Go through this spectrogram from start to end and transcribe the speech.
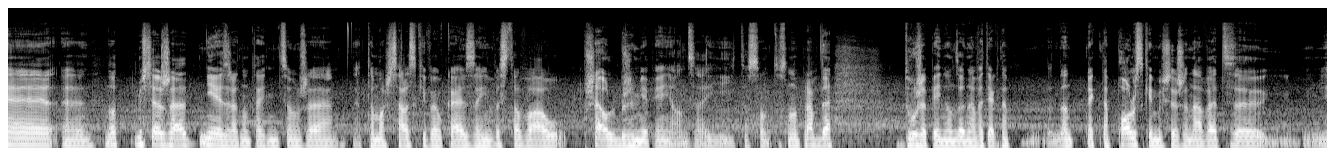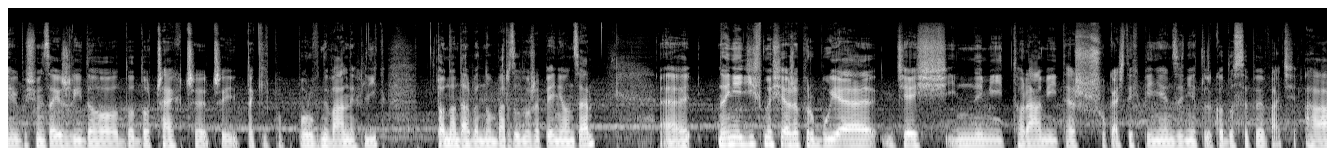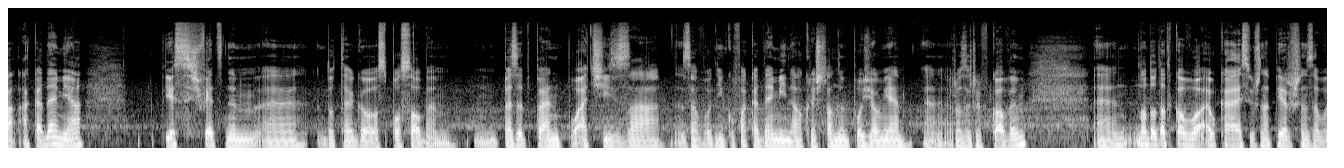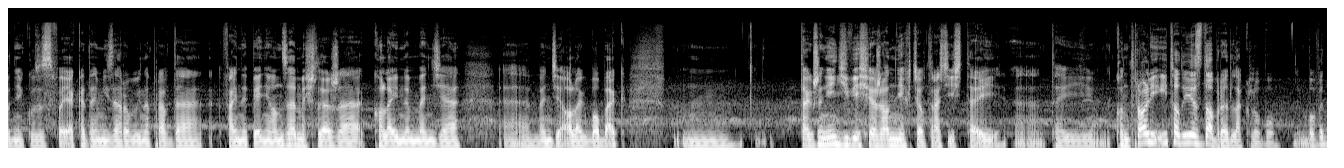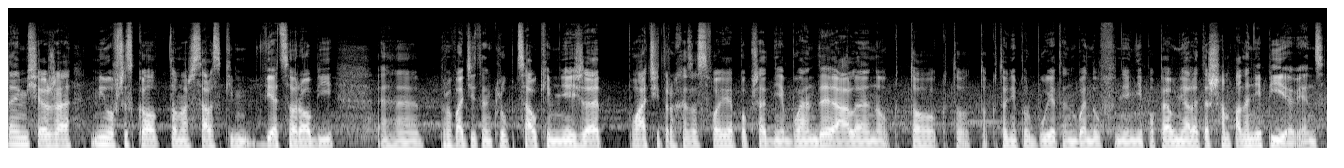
e, no myślę, że nie jest żadną tajemnicą, że Tomasz Salski w ŁKS zainwestował przeolbrzymie pieniądze i to są, to są naprawdę duże pieniądze, nawet jak na, na, jak na polskie. Myślę, że nawet e, jakbyśmy zajrzeli do, do, do Czech czy, czy takich porównywalnych lig, to nadal będą bardzo duże pieniądze. E, no i nie dziwmy się, że próbuje gdzieś innymi torami też szukać tych pieniędzy, nie tylko dosypywać. A Akademia jest świetnym e, do tego sposobem. PZPN płaci za zawodników Akademii na określonym poziomie e, rozrywkowym. E, no dodatkowo ŁKS już na pierwszym zawodniku ze swojej akademii zarobił naprawdę fajne pieniądze. Myślę, że kolejnym będzie, będzie Oleg Bobek. Także nie dziwię się, że on nie chciał tracić tej, e, tej kontroli i to jest dobre dla klubu, bo wydaje mi się, że mimo wszystko Tomasz Salski wie co robi, e, prowadzi ten klub całkiem nieźle, płaci trochę za swoje poprzednie błędy, ale no, kto, kto, to, kto nie próbuje, ten błędów nie, nie popełnia, ale też szampana nie pije, więc,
